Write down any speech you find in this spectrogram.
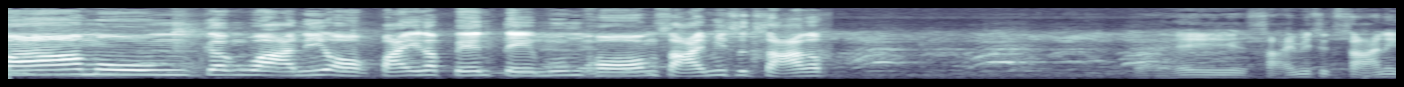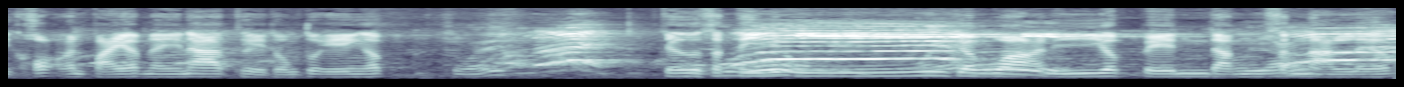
มามงจังหวะนี้ออกไปครับเป็นเตะมุมของสายมิตรศึกษาครับปล่อยให้สายมิตรศึกษานี่เคาะกันไปครับในหน้าเทรดของตัวเองครับ สวย เจอสตรีวิทย์อุ้ยจังหวะนี้ครับเป็นดังสนั่นเลยครับ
